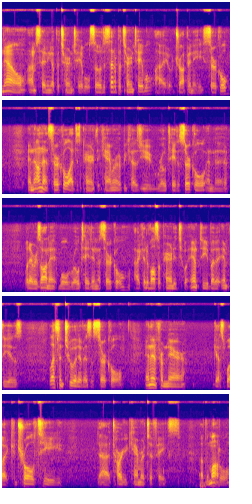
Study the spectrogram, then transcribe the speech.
now I'm setting up a turntable. So to set up a turntable, I drop in a circle. And on that circle, I just parent the camera because you rotate a circle and the, whatever's on it will rotate in a circle. I could have also parented it to an empty, but an empty is less intuitive as a circle. And then from there, guess what? Control T, uh, target camera to face of the model,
